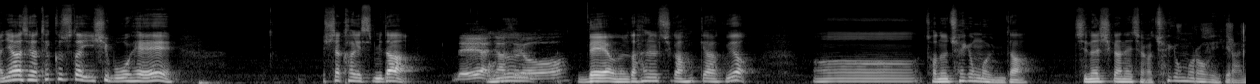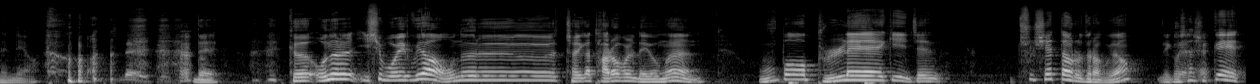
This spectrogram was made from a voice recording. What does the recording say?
안녕하세요. 테크수다 25회 시작하겠습니다. 네, 안녕하세요. 네, 오늘도 하늘 씨가 함께 하고요. 어, 저는 최경모입니다. 지난 시간에 제가 최경모라고 얘기를 안 했네요. 네. 네. 그 오늘 25회고요. 오늘 저희가 다뤄볼 내용은 우버 블랙이 이제 출시했다 그러더라고요. 이거 네. 사실 꽤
